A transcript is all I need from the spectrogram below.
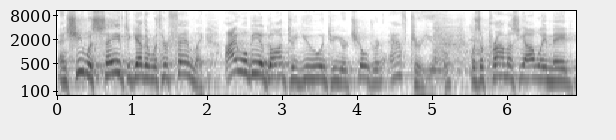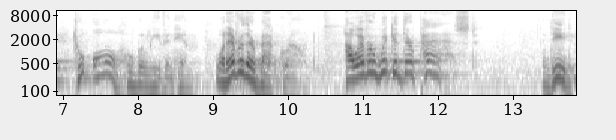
and she was saved together with her family. I will be a God to you and to your children after you, was a promise Yahweh made to all who believe in him, whatever their background, however wicked their past. Indeed,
